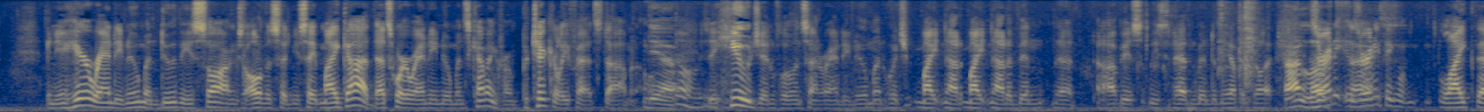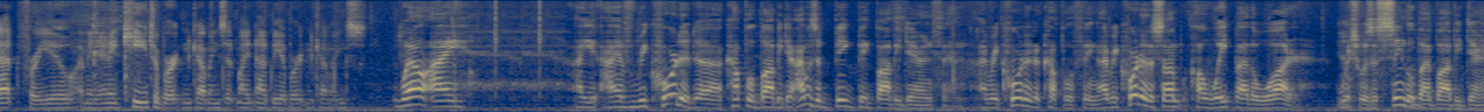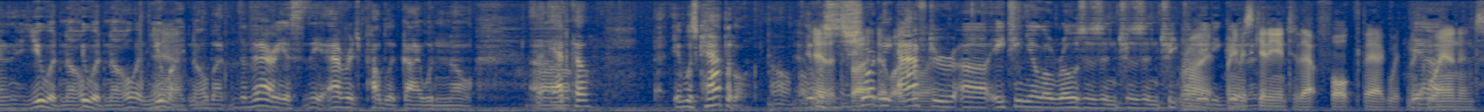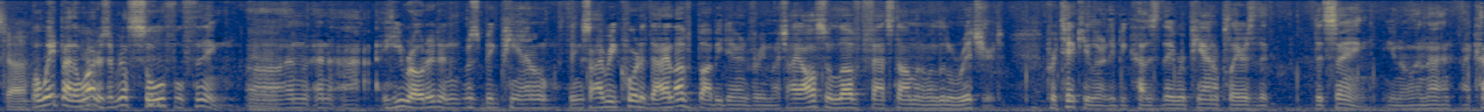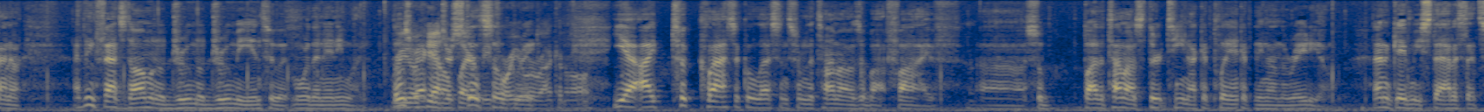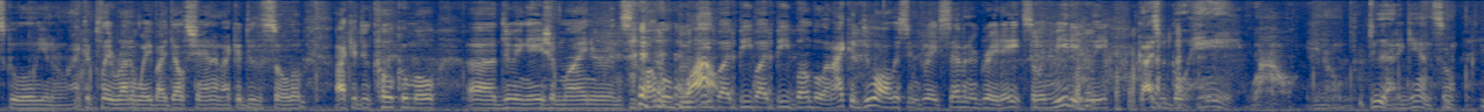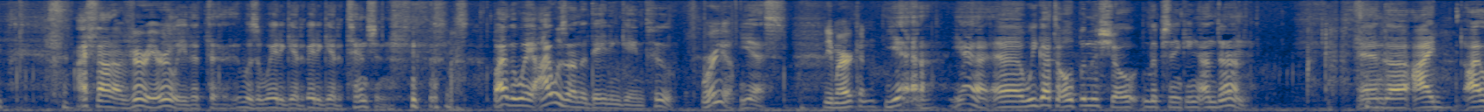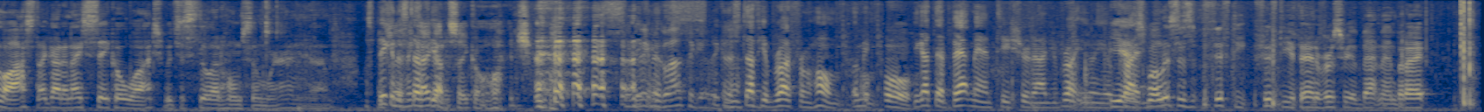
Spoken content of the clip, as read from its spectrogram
And you hear Randy Newman do these songs, all of a sudden you say, "My God, that's where Randy Newman's coming from." Particularly Fats Domino. Yeah. Oh, It's a huge influence on Randy Newman, which might not might not have been that obvious. At least it hadn't been to me up until. I is love there any, Is there anything like that for you? I mean, any key to Burton Cummings that might not be a Burton Cummings? Well, I, I, I've recorded a couple of Bobby. Dar- I was a big, big Bobby Darin fan. I recorded a couple of things. I recorded a song called "Wait by the Water," which was a single by Bobby Darin. You would know, you would know, and you Yeah. might know, but the various, the average public guy wouldn't know. Is that Atco? It was Capitol. Oh, It Yeah, was that's right, shortly was after uh, 18 Yellow Roses and, and Treat My Right, Baby when he was getting into that folk bag with Yeah. McGuinn and stuff. Well, Wait by the Water is a real soulful thing, uh, and and uh, he wrote it, and it was a big piano thing. So I recorded that. I loved Bobby Darin very much. I also loved Fats Domino and Little Richard, particularly because they were piano players that that sang, you know. And I, I kind of, I think Fats Domino drew drew me into it more than anyone. Those records are still so great. were rock and roll? Yeah, I took classical lessons from the time I was about five. Uh, so by the time I was 13, I could play anything on the radio. And it gave me status at school, you know. I could play Runaway by Del Shannon. I could do the solo. I could do Kokomo uh, doing Asia Minor and Bumblebee Wow. by B by B Bumble. And I could do all this in grade seven or grade eight. So immediately, guys would go, hey, wow, you know, do that again. So I found out very early that uh, it was a way to get way to get attention. By the way, I was on the dating game too. Were you Yes. the American? Yeah, yeah. Uh, we got to open the show lip syncing Undone. And uh, I I lost. I got a nice Seiko watch, which is still at home somewhere. And, um, Well, speaking I of think stuff, I you, got a Seiko watch. they can go out together. speaking of stuff you brought from home, let me. Oh. You got that Batman T-shirt on. You brought you know your yes, well, this is 50, 50th anniversary of Batman, but I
